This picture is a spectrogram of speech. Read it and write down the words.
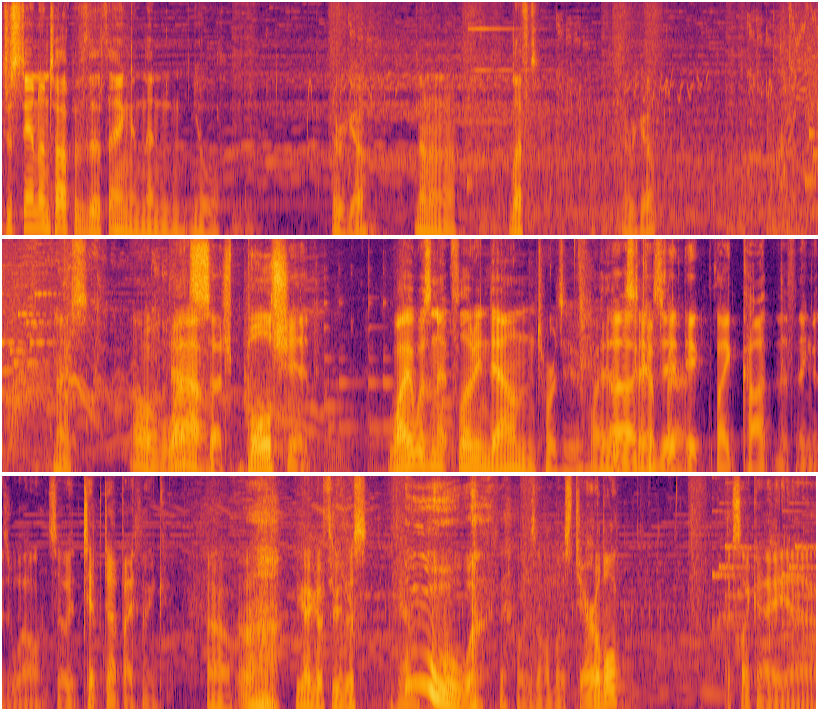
Just stand on top of the thing and then you'll. There we go. No, no, no. Left. There we go. Nice. Oh, wow. That's such bullshit. Why wasn't it floating down towards you? Why did it stay up Because there? Uh, it, it like caught the thing as well, so it tipped up. I think. oh, Ugh. you gotta go through this again. Ooh, that was almost terrible. Looks like I. Uh,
